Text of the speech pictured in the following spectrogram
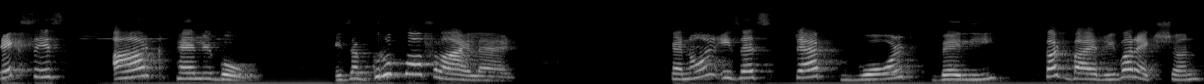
Next is archipelago. Is a group of island. Canyon is a step walled valley cut by river action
